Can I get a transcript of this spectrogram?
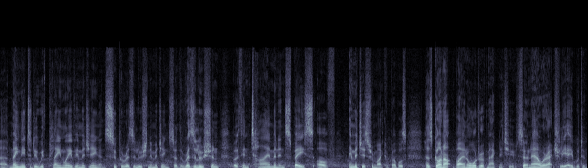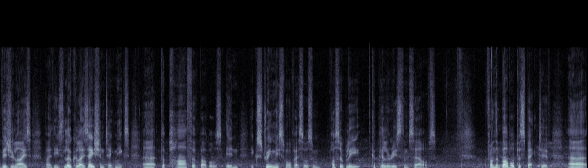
uh, mainly to do with plane wave imaging and super resolution imaging. So the resolution, both in time and in space, of images from microbubbles has gone up by an order of magnitude. So now we're actually able to visualize by these localization techniques uh, the path of bubbles in extremely small vessels and possibly capillaries themselves from the bubble perspective, uh,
